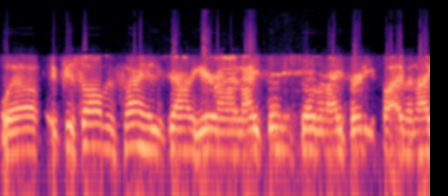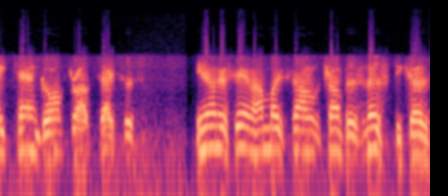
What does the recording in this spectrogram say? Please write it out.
Well, if you saw the signage down here on I-77, I-35, and I-10 going throughout Texas, you understand how much Donald Trump has missed because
